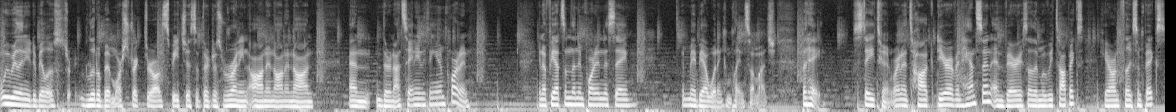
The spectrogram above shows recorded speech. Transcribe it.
We really need to be a little, little bit more stricter on speeches if they're just running on and on and on and they're not saying anything important. You know, if you had something important to say, maybe I wouldn't complain so much. But hey, stay tuned. We're going to talk Dear Evan Hansen and various other movie topics here on Flicks and Picks.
